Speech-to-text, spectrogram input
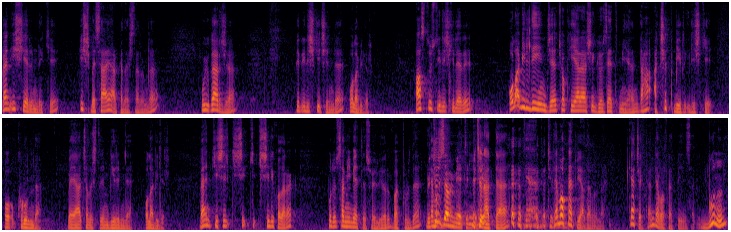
Ben iş yerimdeki iş mesai arkadaşlarımla uygarca bir ilişki içinde olabilirim. Ast üst ilişkileri olabildiğince çok hiyerarşi gözetmeyen, daha açık bir ilişki o kurumda veya çalıştığım birimde olabilir. Ben kişi, kişi- kişilik olarak bunu samimiyetle söylüyorum bak burada. Bütün Demo- samimiyetinle. bütün hatta bütün- demokrat bir adamım ben. Gerçekten demokrat bir insanım. Bunun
